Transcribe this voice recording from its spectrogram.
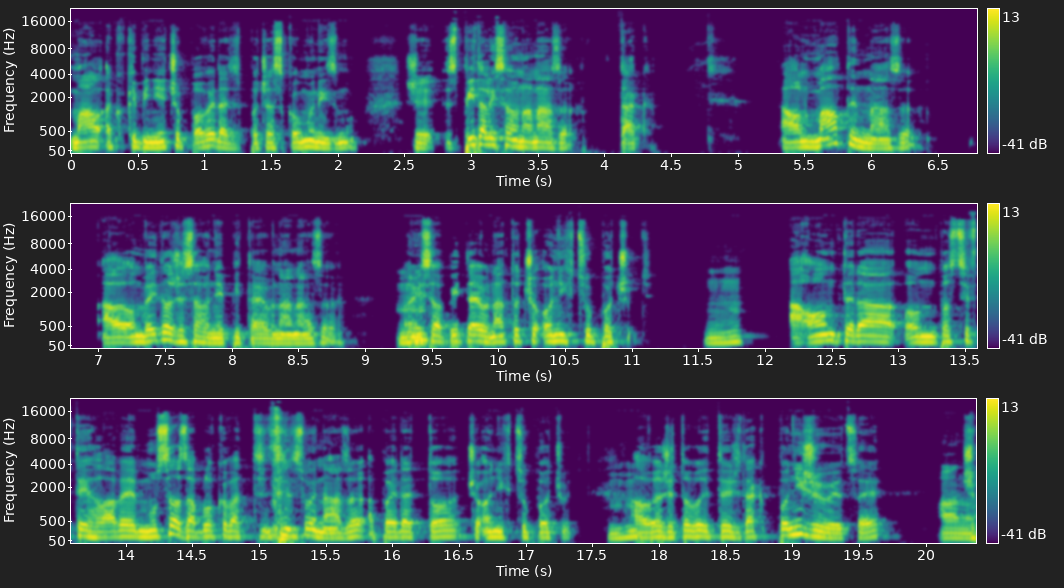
mal ako keby niečo povedať počas komunizmu, že spýtali sa ho na názor, tak. A on mal ten názor, ale on vedel, že sa ho nepýtajú na názor. Mm-hmm. Oni sa pýtajú na to, čo oni chcú počuť. Mm-hmm. A on teda, on proste v tej hlave musel zablokovať ten svoj názor a povedať to, čo oni chcú počuť. Mm-hmm. Ale že to, to je tak ponižujúce, Áno. Že,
